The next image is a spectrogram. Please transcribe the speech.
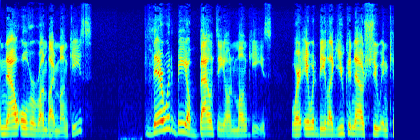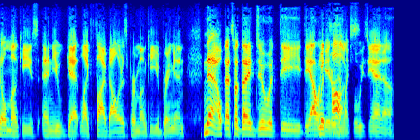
now overrun by monkeys. There would be a bounty on monkeys where it would be like you can now shoot and kill monkeys and you get like $5 per monkey you bring in. Now, that's what they do with the the alligators in like. Louisiana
